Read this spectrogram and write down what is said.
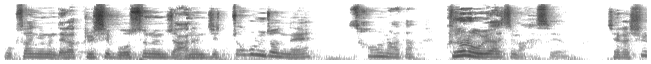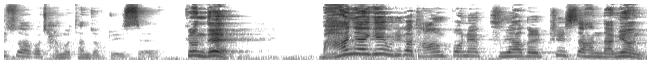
목사님은 내가 글씨 못 쓰는 줄 아는지 조금 줬네. 서운하다. 그런 오해하지 마세요. 제가 실수하고 잘못한 적도 있어요. 그런데 만약에 우리가 다음번에 구약을 필사한다면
